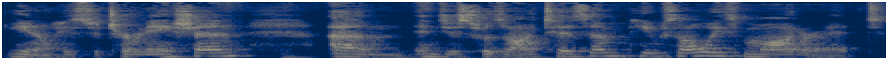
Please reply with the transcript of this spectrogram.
you know, his determination, um, and just was autism. He was always moderate.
